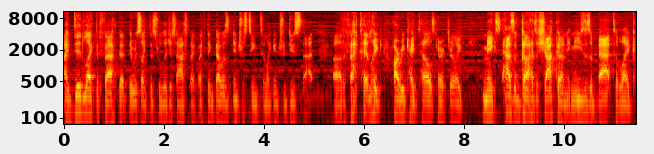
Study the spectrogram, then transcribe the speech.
I did like the fact that there was like this religious aspect. I think that was interesting to like introduce that. Uh, the fact that like Harvey Keitel's character like makes has a gun has a shotgun and he uses a bat to like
